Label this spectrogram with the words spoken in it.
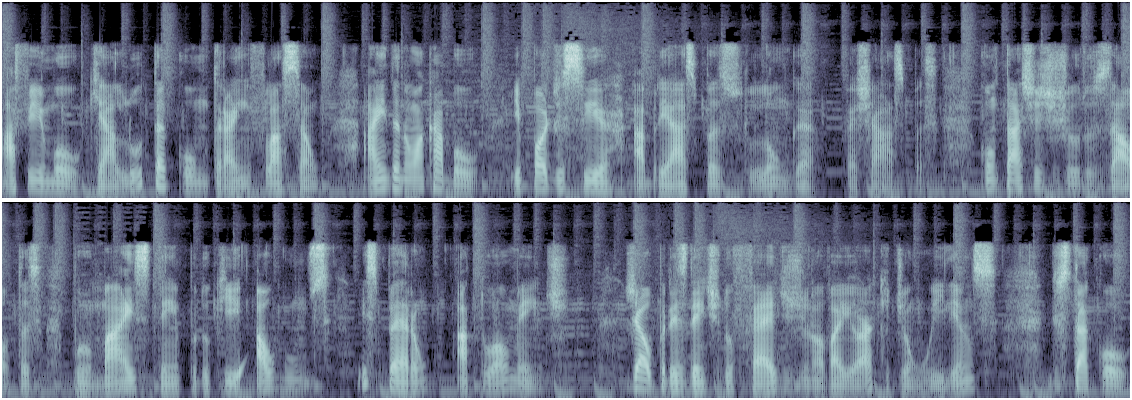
afirmou que a luta contra a inflação ainda não acabou e pode ser, abre aspas, longa, fecha aspas, com taxas de juros altas por mais tempo do que alguns esperam atualmente. Já o presidente do Fed de Nova York, John Williams, destacou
